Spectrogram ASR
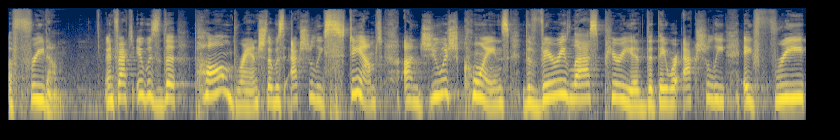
of freedom. In fact, it was the palm branch that was actually stamped on Jewish coins the very last period that they were actually a free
